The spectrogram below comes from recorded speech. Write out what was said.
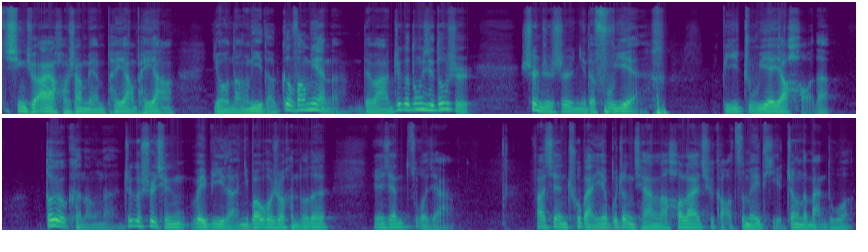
兴趣爱好上面培养培养有能力的各方面的，对吧？这个东西都是，甚至是你的副业比主业要好的，都有可能的。这个事情未必的。你包括说很多的原先作家，发现出版业不挣钱了，后来去搞自媒体，挣的蛮多。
